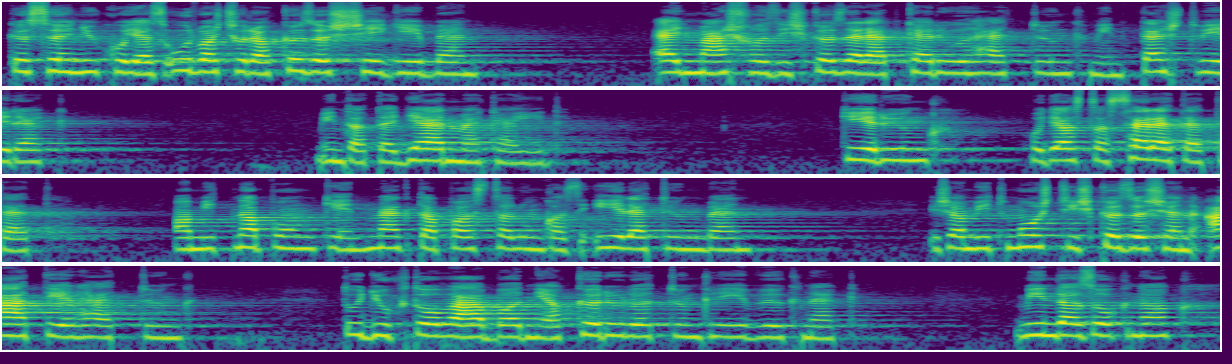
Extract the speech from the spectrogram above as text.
Köszönjük, hogy az úrvacsora közösségében egymáshoz is közelebb kerülhettünk, mint testvérek, mint a te gyermekeid. Kérünk, hogy azt a szeretetet, amit naponként megtapasztalunk az életünkben, és amit most is közösen átélhettünk, tudjuk továbbadni a körülöttünk lévőknek, mindazoknak,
